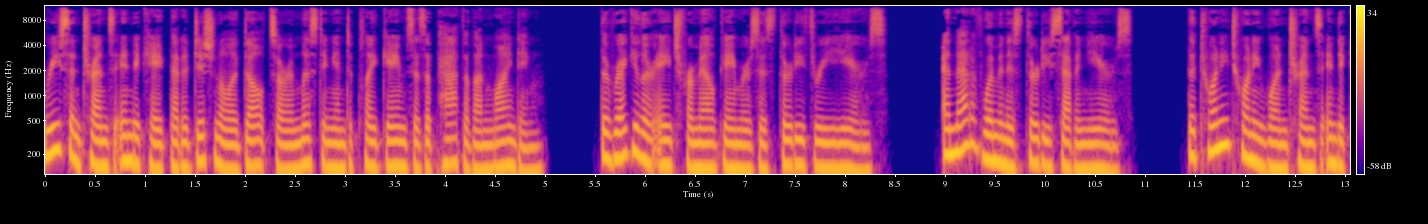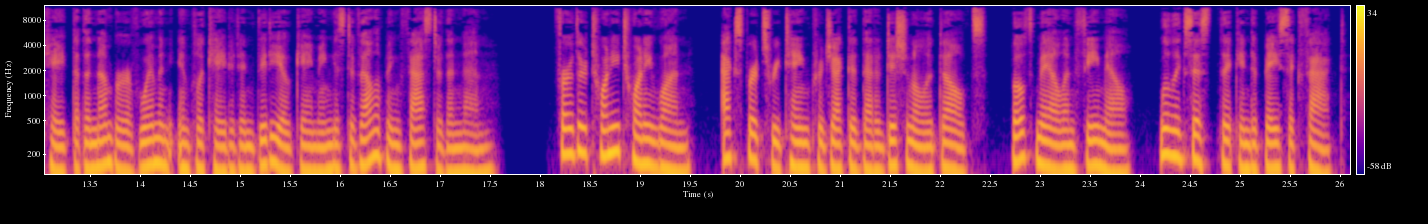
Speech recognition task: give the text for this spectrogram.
Recent trends indicate that additional adults are enlisting in to play games as a path of unwinding. The regular age for male gamers is 33 years, and that of women is 37 years. The 2021 trends indicate that the number of women implicated in video gaming is developing faster than men. Further 2021, Experts retain projected that additional adults, both male and female, will exist thick into basic fact.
